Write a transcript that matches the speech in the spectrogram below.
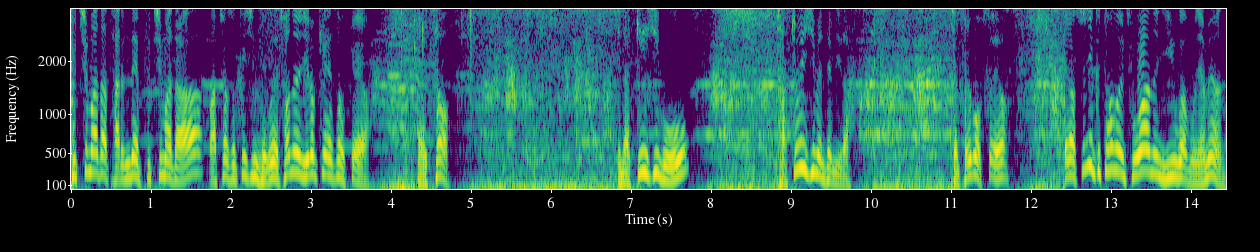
부츠마다 다른데 부츠마다 맞춰서 끼시면 되고요. 저는 이렇게 해서 껴요. 그래서 나 끼시고 자 조이시면 됩니다. 자, 별거 없어요. 제가 스니크 텅을 좋아하는 이유가 뭐냐면,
